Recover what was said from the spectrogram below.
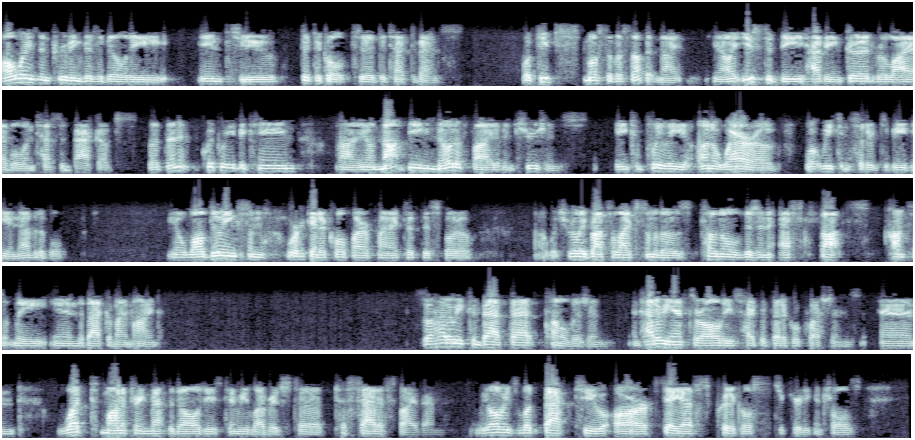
always improving visibility into difficult to detect events. What keeps most of us up at night? You know, it used to be having good, reliable, and tested backups, but then it quickly became, uh, you know, not being notified of intrusions, being completely unaware of what we considered to be the inevitable. You know, while doing some work at a coal fire plant, I took this photo uh, which really brought to life some of those tunnel vision-esque thoughts constantly in the back of my mind. So how do we combat that tunnel vision? And how do we answer all these hypothetical questions? And what monitoring methodologies can we leverage to, to satisfy them? We always look back to our CIS critical security controls.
